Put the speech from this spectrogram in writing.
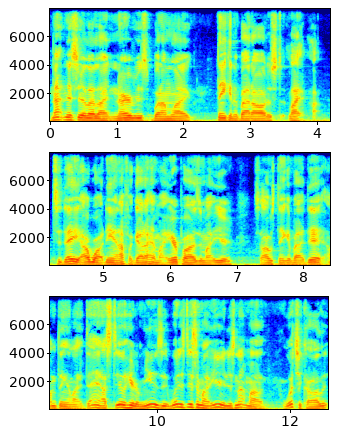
Not necessarily like nervous, but I'm like thinking about all this. Like today, I walked in, I forgot I had my AirPods in my ear, so I was thinking about that. I'm thinking like, dang, I still hear the music. What is this in my ear? It's not my what you call it.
